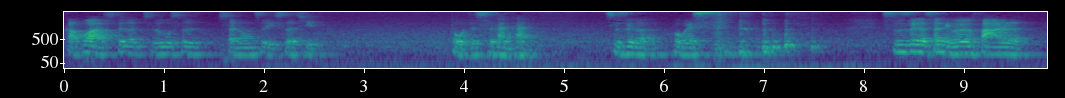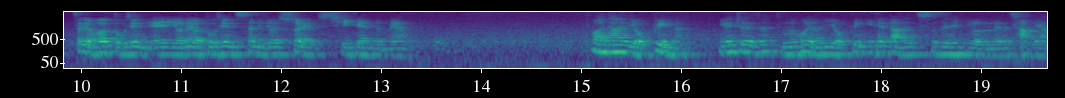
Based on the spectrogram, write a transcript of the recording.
搞不好这个植物是神农自己设计的。我就试看看，吃这个会不会死？吃这个身体会不会发热？这个有没有毒性？也有的有毒性，身体就睡七天怎么样？不然他有病啊！你会觉得这怎么会有人有病？一天到晚吃这些有的没的草药？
